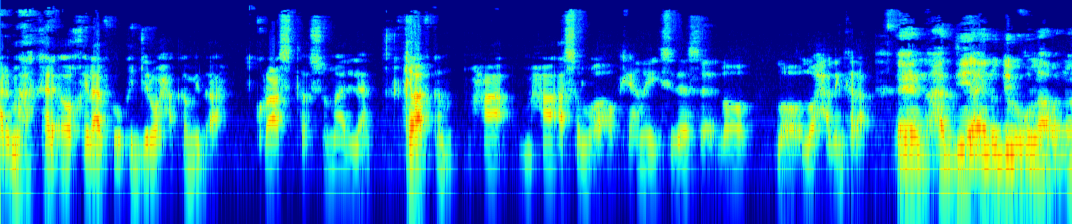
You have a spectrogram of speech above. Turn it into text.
arrimaha kale oo khilaafka uu ka jiro waxaa ka mid ah kuraasta somaliland. Khilaafkan maxaa maxaa asal u ah oo keenay sideese loo loo loo xallin karaa? Haddii aynu dib ugu laabano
